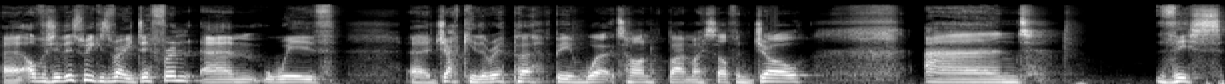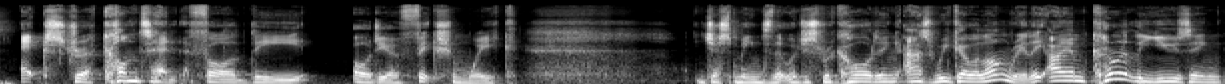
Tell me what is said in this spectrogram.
Uh, obviously, this week is very different um, with uh, Jackie the Ripper being worked on by myself and Joel, and this extra content for the audio fiction week just means that we're just recording as we go along really. I am currently using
